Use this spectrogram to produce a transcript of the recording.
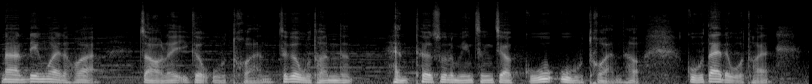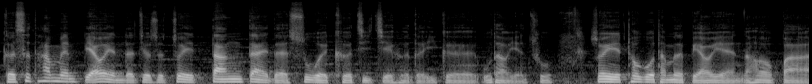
那另外的话，找了一个舞团，这个舞团的很特殊的名称叫古舞团，哈，古代的舞团。可是他们表演的就是最当代的数位科技结合的一个舞蹈演出，所以透过他们的表演，然后把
